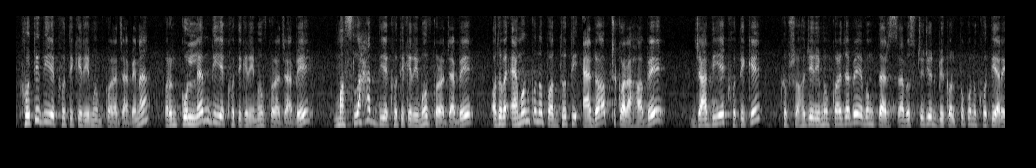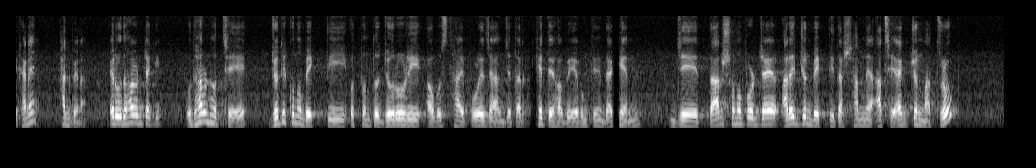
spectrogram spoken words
ক্ষতি দিয়ে ক্ষতিকে রিমুভ করা যাবে না, বরং কল্যাণ দিয়ে ক্ষতিকে রিমুভ করা যাবে মাসলাহাত দিয়ে ক্ষতিকে রিমুভ করা যাবে অথবা এমন কোনো পদ্ধতি অ্যাডপ্ট করা হবে যা দিয়ে ক্ষতিকে খুব সহজেই রিমুভ করা যাবে এবং তার সাবস্টিটিউট বিকল্প কোনো ক্ষতি আর এখানে থাকবে না। এর উদাহরণটা কি? উদাহরণ হচ্ছে, যদি কোনো ব্যক্তি অত্যন্ত জরুরি অবস্থায় পড়ে যান যে তার খেতে হবে এবং তিনি দেখেন যে তার সমপর্যায়ের আরেকজন ব্যক্তি তার সামনে আছে, একজন মাত্র,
